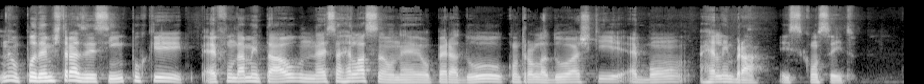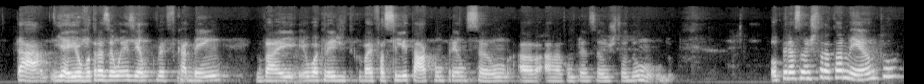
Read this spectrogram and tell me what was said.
Não, podemos trazer sim, porque é fundamental nessa relação, né? Operador, controlador, acho que é bom relembrar esse conceito. Tá, e aí eu vou trazer um exemplo que vai ficar bem, vai, eu acredito que vai facilitar a compreensão, a, a compreensão de todo mundo. Operação de tratamento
